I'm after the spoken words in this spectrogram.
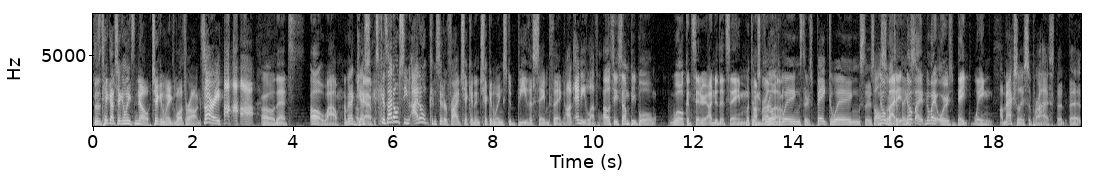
Does it take out chicken wings? No. Chicken wings. Well, it's wrong. Sorry. Oh, that's. Oh wow. I mean, I guess Okay. because I don't see, I don't consider fried chicken and chicken wings to be the same thing on any level. Oh, see, some people will consider it under the same But there's umbrella. grilled wings, there's baked wings, there's all nobody, sorts of things. nobody, nobody orders baked wings. I'm actually surprised that that,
